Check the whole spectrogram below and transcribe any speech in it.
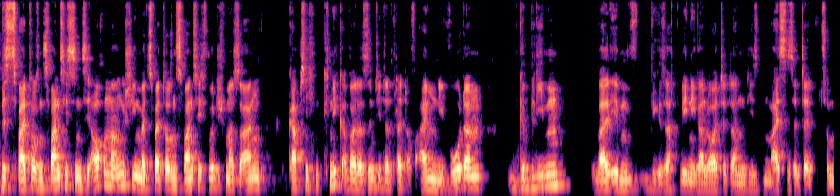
bis 2020 sind sie auch immer angestiegen. Bei 2020 würde ich mal sagen, gab es nicht einen Knick, aber da sind die dann vielleicht auf einem Niveau dann geblieben weil eben, wie gesagt, weniger Leute dann, die meisten sind ja zum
